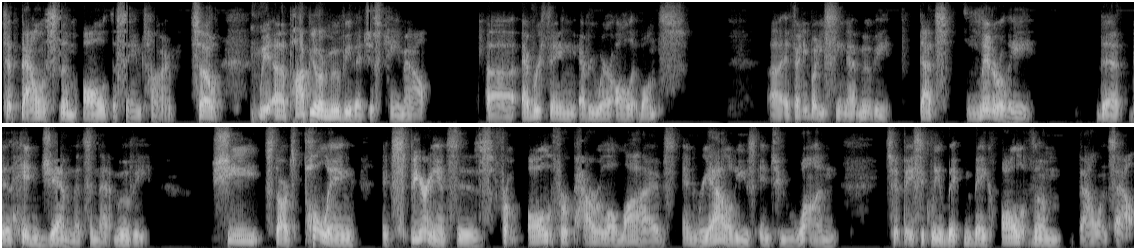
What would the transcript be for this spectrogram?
to balance them all at the same time. So, we a popular movie that just came out uh, Everything Everywhere All at Once. Uh, if anybody's seen that movie, that's literally the the hidden gem that's in that movie. She starts pulling experiences from all of her parallel lives and realities into one to basically make, make all of them balance out.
